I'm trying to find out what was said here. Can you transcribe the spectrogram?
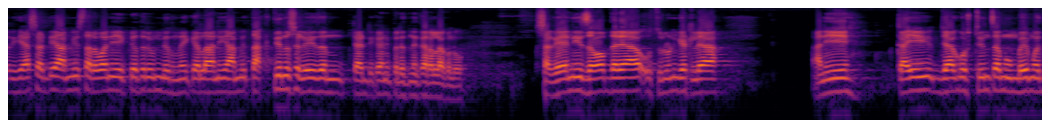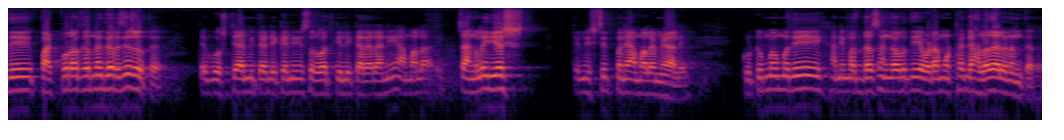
तर ह्यासाठी आम्ही सर्वांनी एकत्र येऊन निर्णय केला आणि आम्ही ताकदीनं सगळेजण त्या ठिकाणी प्रयत्न करायला लागलो. सगळ्यांनी जबाबदाऱ्या उचलून घेतल्या आणि काही ज्या गोष्टींचा मुंबईमध्ये पाठपुरावा करणं गरजेचं होतं त्या गोष्टी आम्ही त्या ठिकाणी सुरुवात केली करायला आणि आम्हाला एक चांगलं यश ते निश्चितपणे आम्हाला मिळाले. कुटुंबामध्ये आणि मतदारसंघावरती एवढा मोठा घाला झाल्यानंतर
